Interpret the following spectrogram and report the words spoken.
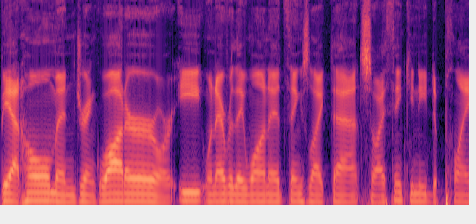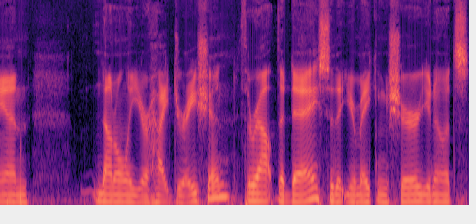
be at home and drink water or eat whenever they wanted, things like that. So I think you need to plan not only your hydration throughout the day so that you're making sure, you know, it's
